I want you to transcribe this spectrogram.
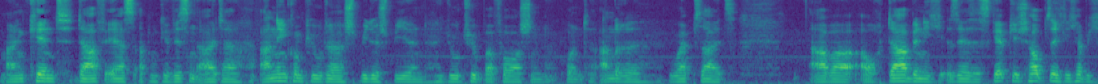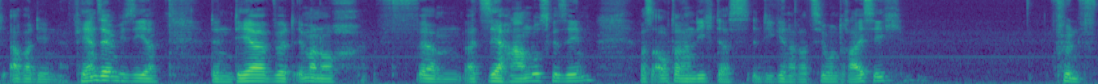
Mein Kind darf erst ab einem gewissen Alter an den Computer Spiele spielen, YouTube erforschen und andere Websites. Aber auch da bin ich sehr, sehr skeptisch. Hauptsächlich habe ich aber den Fernseher im Visier, denn der wird immer noch ähm, als sehr harmlos gesehen, was auch daran liegt, dass die Generation 30, 5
